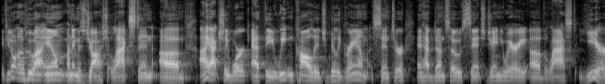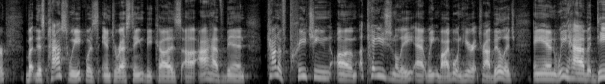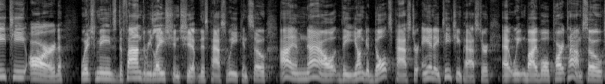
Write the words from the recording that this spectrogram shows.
If you don't know who I am, my name is Josh Laxton. Um, I actually work at the Wheaton College Billy Graham Center and have done so since January of last year. But this past week was interesting because uh, I have been kind of preaching um, occasionally at Wheaton Bible and here at Tri Village, and we have DTR'd which means define the relationship this past week. And so I am now the young adults pastor and a teaching pastor at Wheaton Bible part time. So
